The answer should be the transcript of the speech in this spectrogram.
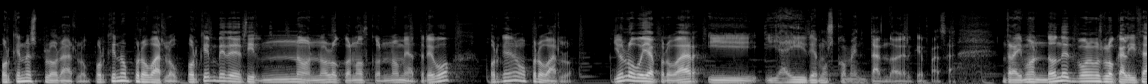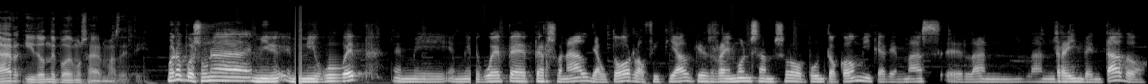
¿por qué no explorarlo? ¿Por qué no probarlo? ¿Por qué en vez de decir, no, no lo conozco, no me atrevo, ¿por qué no probarlo? Yo lo voy a probar y, ahí iremos comentando a ver qué pasa. Raimón, ¿dónde te podemos localizar y dónde podemos saber más de ti? Bueno, pues una en mi, web, en mi, web eh, personal de autor, la oficial, que es raimonsamso.com y que además eh, la, han, la, han, reinventado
